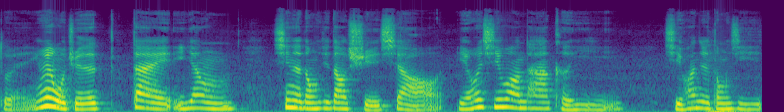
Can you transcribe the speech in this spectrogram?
对，因为我觉得带一样新的东西到学校，也会希望他可以喜欢这东西。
